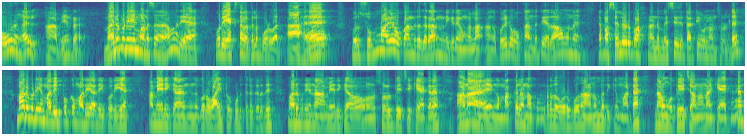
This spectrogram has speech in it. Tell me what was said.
கூறுங்கள் அப்படின்றாரு. மறுபடியும் மனுஷன் ஒரு ஒரு எக்ஸ்தலத்தில் போடுவார். ஆக ஒரு சும்மாவே உட்காந்துருக்கிறாருன்னு நினைக்கிறேன் இவங்கெல்லாம். அங்கே போயிட்டு உட்காந்துட்டு ஏதாவது ஒன்று எப்பா செல்லுடுப்பா ரெண்டு மெசேஜ் தட்டி விடலான்னு சொல்லிட்டு மறுபடியும் மதிப்புக்கு மரியாதைக்குரிய அமெரிக்கா எனக்கு ஒரு வாய்ப்பு கொடுத்துருக்கிறது. மறுபடியும் நான் அமெரிக்கா சொல் பேச்சு கேட்குறேன். ஆனால் எங்கள் மக்களை நான் கொள்றதை ஒருபோதும் அனுமதிக்க மாட்டேன். நான் உங்கள் பேச்சு ஆனால் நான் கேட்குறேன்.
